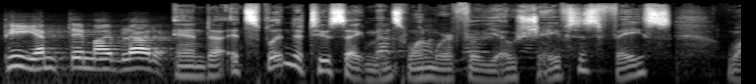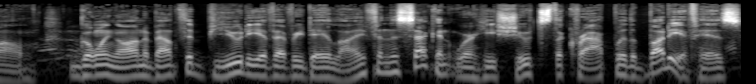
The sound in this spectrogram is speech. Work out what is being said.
pee, empty my bladder. And uh, it's split into two segments one where Filliou shaves his face while going on about the beauty of everyday life, and the second where he shoots the crap with a buddy of his,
